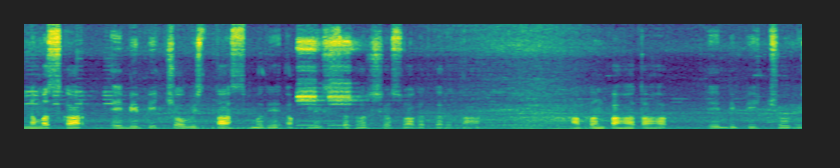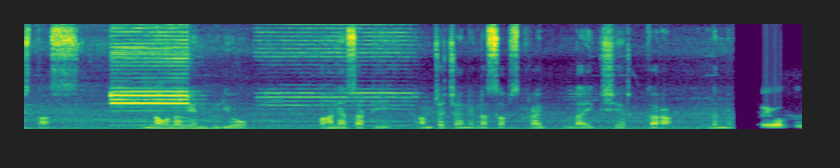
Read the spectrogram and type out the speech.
नमस्कार. ए बी पी चोवीस तासमध्ये आपले सहर्ष स्वागत करत आहात. आपण पाहत आहात ए बी पी चोवीस तास. नवनवीन व्हिडिओ पाहण्यासाठी आमच्या चॅनेलला सबस्क्राईब लाईक शेअर करा. धन्यवाद.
